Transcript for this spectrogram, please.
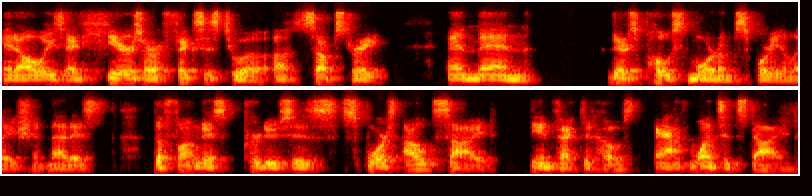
It always adheres or affixes to a, a substrate, and then there's post-mortem sporulation. That is, the fungus produces spores outside the infected host once it's died.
